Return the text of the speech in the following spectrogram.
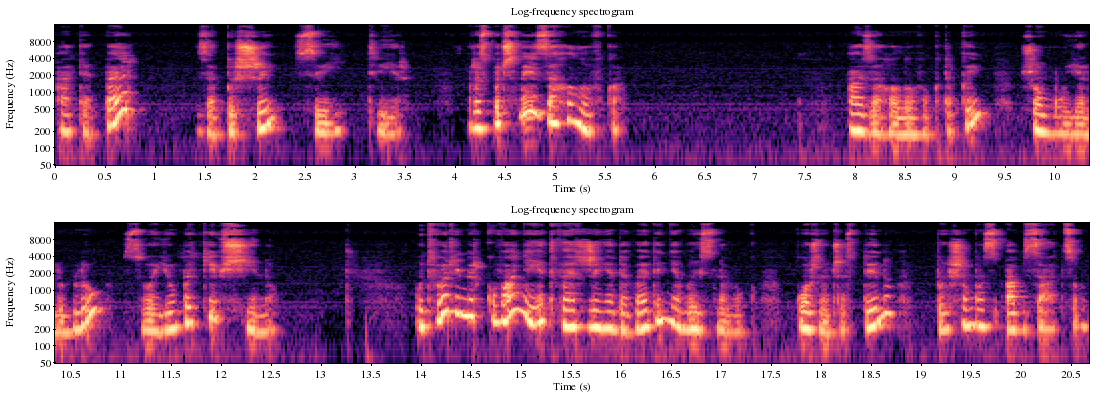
А тепер запиши свій твір. Розпочни з заголовка. А заголовок такий, чому я люблю свою батьківщину. У творі міркування є твердження, доведення, висновок. Кожну частину пишемо з абзацу.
